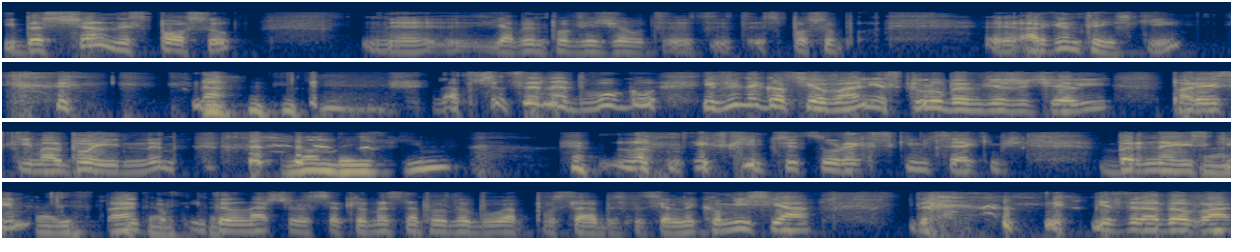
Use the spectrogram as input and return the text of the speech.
i bezczelny sposób, ja bym powiedział sposób e, argentyński, na, na przecenę długu i wynegocjowanie z klubem wierzycieli paryskim albo innym. Londyńskim londyńskim, czy curychskim, czy jakimś berneńskim. Tak, Bank of tak, tak. International Settlements na pewno była, powstałaby specjalna komisja międzynarodowa,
